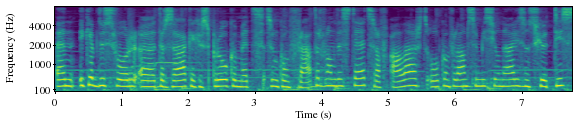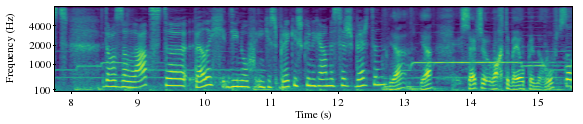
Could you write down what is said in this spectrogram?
En ik heb dus voor uh, ter zake gesproken met zijn confrater van destijds, Raf Allaert, ook een Vlaamse missionaris, een scheutist. Dat was de laatste Belg die nog in gesprek is kunnen gaan met Serge Berten. Ja, ja. Serge wachtte mij op in de hoofdstad.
